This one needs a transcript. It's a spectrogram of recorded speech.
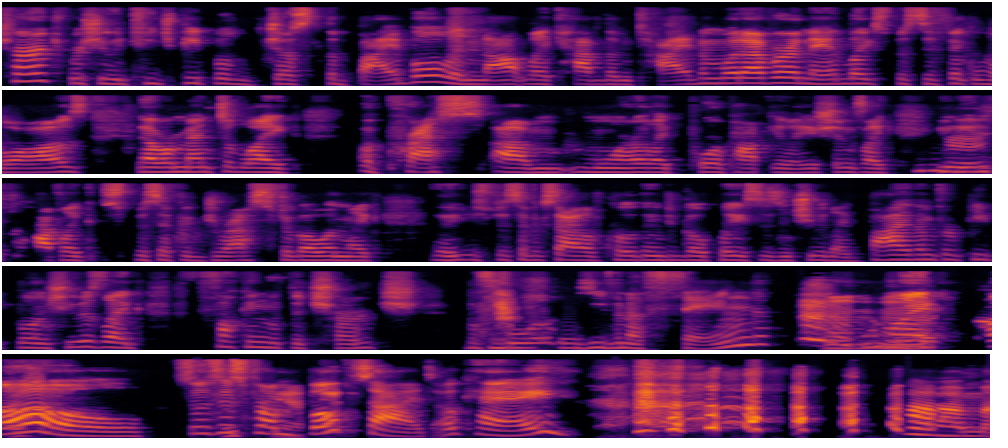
church where she would teach people just the Bible and not like have them tithe and whatever. And they had like specific laws that were meant to like oppress um more like poor populations. Like mm-hmm. you need to have like specific dress to go and like a specific style of clothing to go places, and she would like buy them for people. And she was like fucking with the church before it was even a thing. Mm-hmm. I'm like, oh, so this is from both sides. Okay. um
